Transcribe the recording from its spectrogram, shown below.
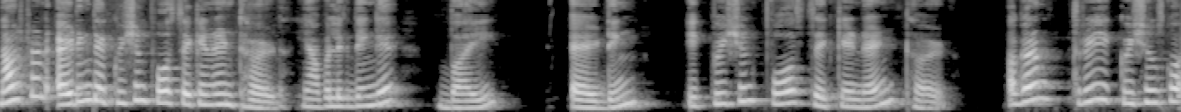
now start adding the equation first second and third यहाँ पर लिख देंगे by adding equation first second and third अगर हम थ्री इक्वेशंस को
